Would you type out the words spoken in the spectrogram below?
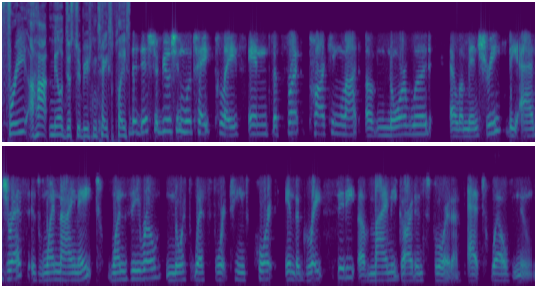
Free hot meal distribution takes place. The distribution will take place in the front parking lot of Norwood Elementary. The address is 19810 Northwest 14th Court in the great city of Miami Gardens, Florida at 12 noon.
